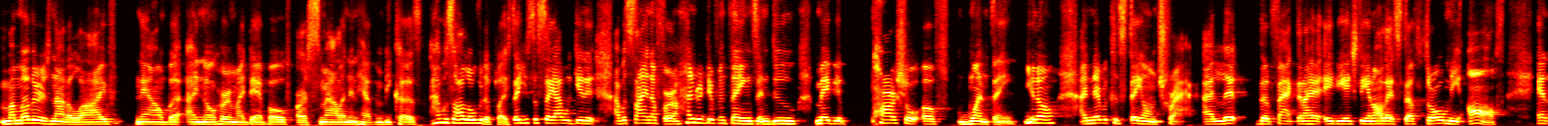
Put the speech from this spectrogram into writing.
My mother is not alive now, but I know her and my dad both are smiling in heaven because I was all over the place. They used to say I would get it, I would sign up for a hundred different things and do maybe a partial of one thing. You know, I never could stay on track. I let the fact that I had ADHD and all that stuff throw me off. And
